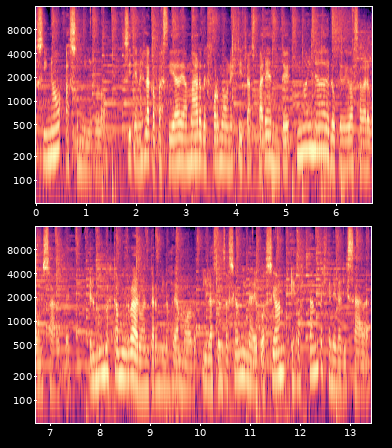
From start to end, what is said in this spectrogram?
sino asumirlo. Si tenés la capacidad de amar de forma honesta y transparente, no hay nada de lo que debas avergonzarte. El mundo está muy raro en términos de amor y la sensación de inadecuación es bastante generalizada,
